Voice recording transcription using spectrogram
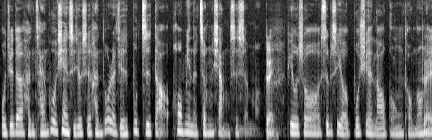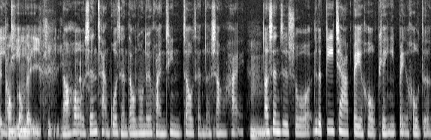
我觉得很残酷的现实，就是很多人其实不知道后面的真相是什么。对，譬如说是不是有剥削劳工、童工的童工的议题，然后生产过程当中对环境造成的伤害，嗯，那甚至说那个低价背后、便宜背后的。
